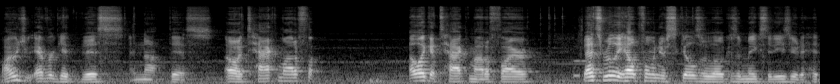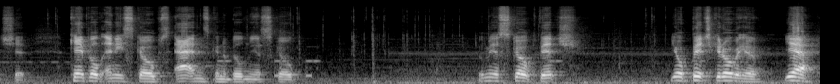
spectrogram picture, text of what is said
Why would you ever get this and not this? Oh, attack modifier. I like attack modifier. That's really helpful when your skills are low because it makes it easier to hit shit. Can't build any scopes. Atton's gonna build me a scope. Build me a scope, bitch. Yo, bitch, get over here. Yeah,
